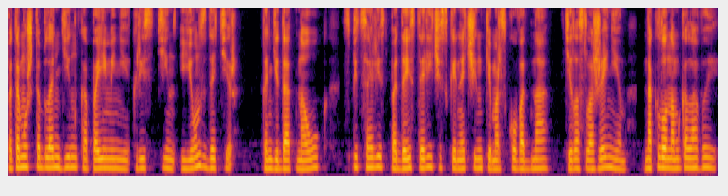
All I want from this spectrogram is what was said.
потому что блондинка по имени Кристин Йонсдатир, кандидат наук, специалист по доисторической начинке морского дна, телосложением, наклоном головы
